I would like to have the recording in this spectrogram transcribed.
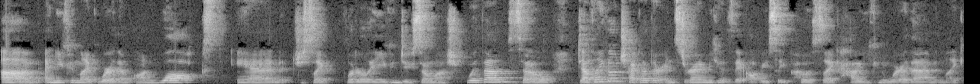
Um, and you can like wear them on walks and just like literally you can do so much with them. So definitely go check out their Instagram because they obviously post like how you can wear them and like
